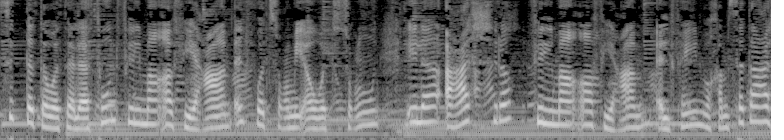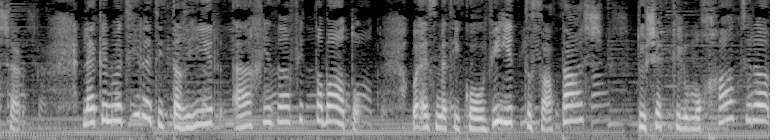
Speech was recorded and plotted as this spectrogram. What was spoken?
36% في عام 1990 إلى 10% في عام 2015 لكن وتيرة التغيير آخذة في التباطؤ وأزمة كوفيد 19 تشكل مخاطرة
